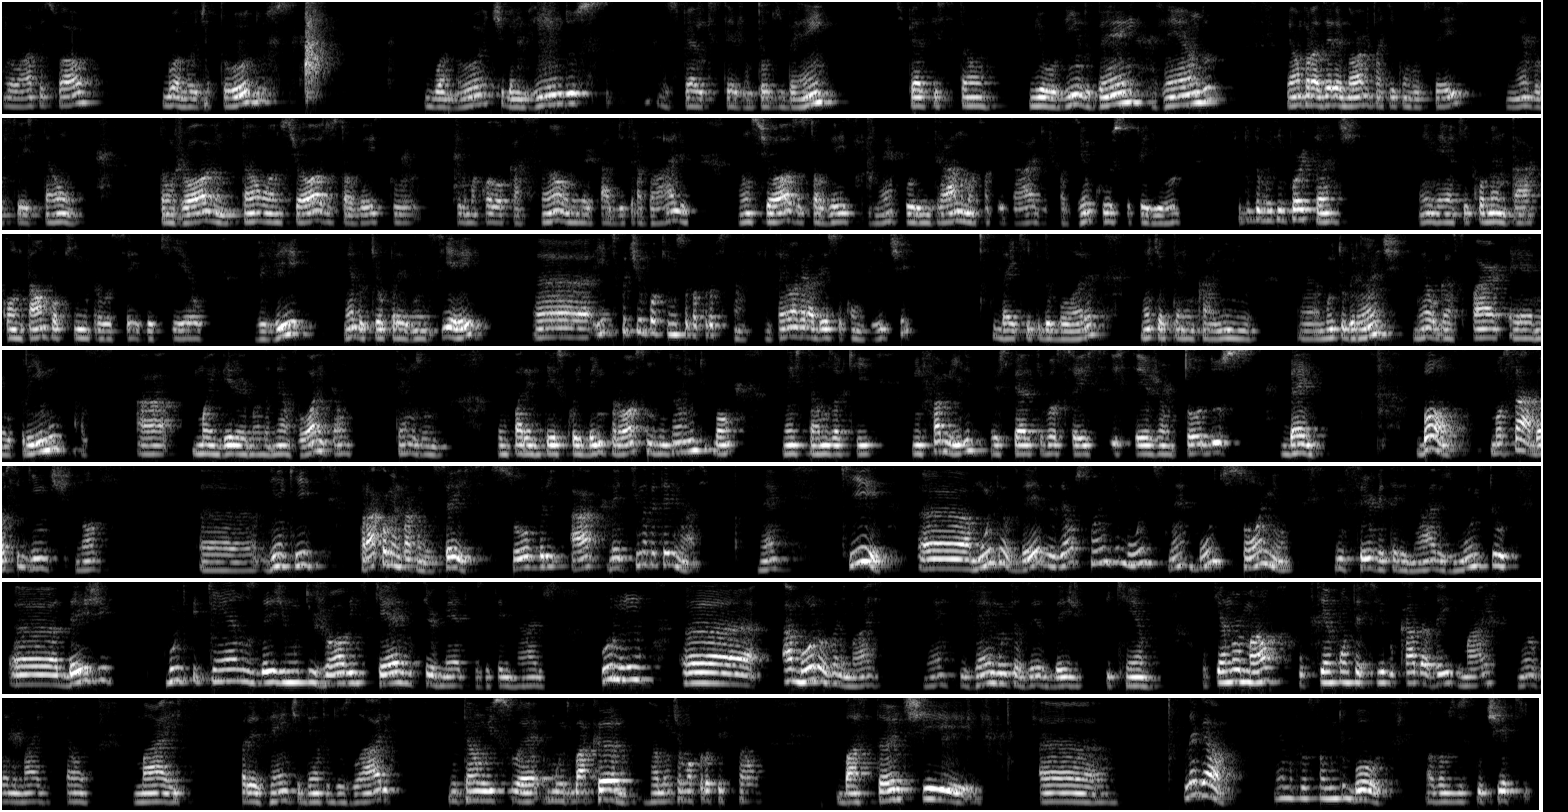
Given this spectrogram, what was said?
Olá, pessoal. Boa noite a todos. Boa noite, bem-vindos. Espero que estejam todos bem. Espero que estão me ouvindo bem, vendo. É um prazer enorme estar aqui com vocês. Né? Vocês estão tão jovens, tão ansiosos, talvez, por, por uma colocação no mercado de trabalho, ansiosos, talvez, né, por entrar numa faculdade, fazer um curso superior. Tudo é muito importante nem venho aqui comentar, contar um pouquinho para vocês do que eu vivi, né, do que eu presenciei, uh, e discutir um pouquinho sobre a profissão. Então, eu agradeço o convite da equipe do Bora, né, que eu tenho um carinho uh, muito grande. Né, o Gaspar é meu primo, as, a mãe dele é irmã da minha avó, então temos um, um parentesco aí bem próximos, então é muito bom. Né, estamos aqui em família. Eu espero que vocês estejam todos bem. Bom, moçada, é o seguinte, nós uh, vim aqui para comentar com vocês sobre a medicina veterinária, né? Que uh, muitas vezes é o sonho de muitos, né? Muitos sonham em ser veterinários, muito uh, desde muito pequenos, desde muito jovens querem ser médicos veterinários por um amor aos animais, né? Que vem muitas vezes desde pequeno o que é normal, o que tem acontecido cada vez mais, né, os animais estão mais presentes dentro dos lares, então isso é muito bacana, realmente é uma profissão bastante uh, legal, é uma profissão muito boa, nós vamos discutir aqui.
